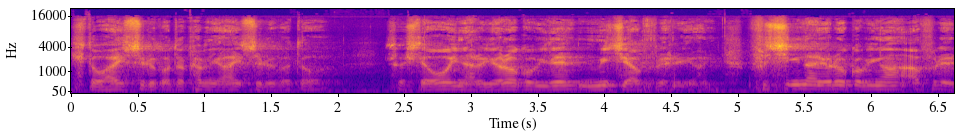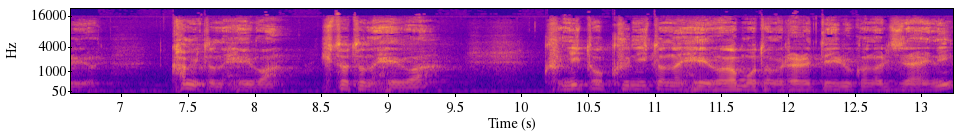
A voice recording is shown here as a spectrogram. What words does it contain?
人を愛すること神を愛することそして大いなる喜びで満ち溢れるように不思議な喜びが溢れるように神との平和人との平和国と国との平和が求められているこの時代に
